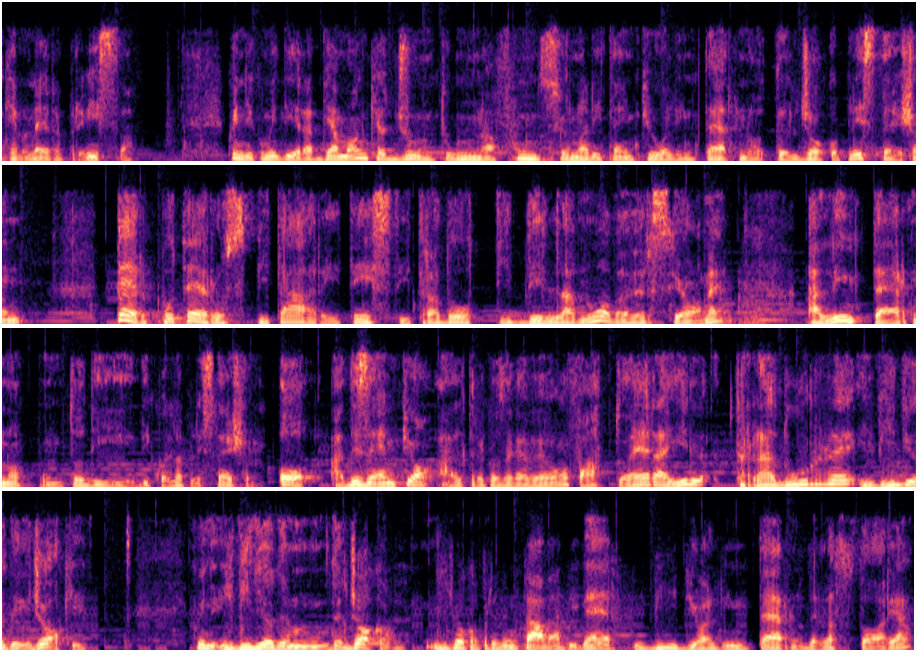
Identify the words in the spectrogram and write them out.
che non era prevista. Quindi, come dire, abbiamo anche aggiunto una funzionalità in più all'interno del gioco PlayStation per poter ospitare i testi tradotti della nuova versione all'interno appunto di, di, quella PlayStation. O ad esempio, altre cose che avevamo fatto era il tradurre i video dei giochi. quindi i video del, del, gioco. Il gioco presentava diversi video all'interno della storia,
